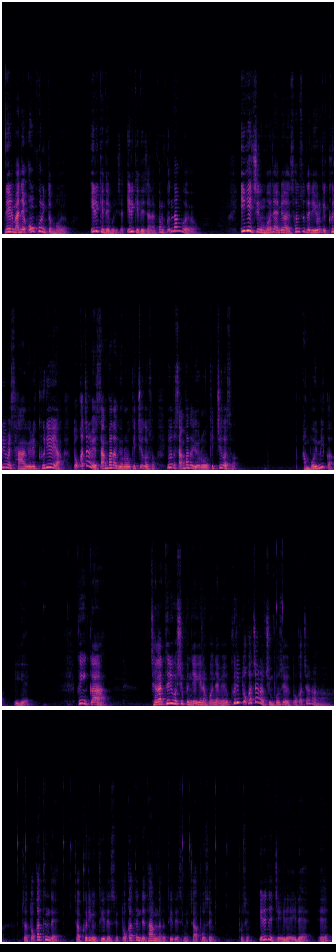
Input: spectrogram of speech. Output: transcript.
내일 만약에 옹콘이 또 뭐예요? 이렇게 돼버리죠. 이렇게 되잖아요. 그럼 끝난 거예요. 이게 지금 뭐냐면 선수들이 이렇게 그림을 싹 요렇게 그려야 똑같잖아요. 쌍바닥 요렇게 찍어서. 이것도 쌍바닥 요렇게 찍어서. 안 보입니까? 이게. 그러니까 제가 드리고 싶은 얘기는 뭐냐면 그림 똑같잖아. 지금 보세요. 똑같잖아. 자, 똑같은데. 자, 그림이 어떻게 됐어요? 똑같은데 다음날 어떻게 됐습니까? 자, 보세요. 보세요. 이래 됐죠. 이래, 이래. 예?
